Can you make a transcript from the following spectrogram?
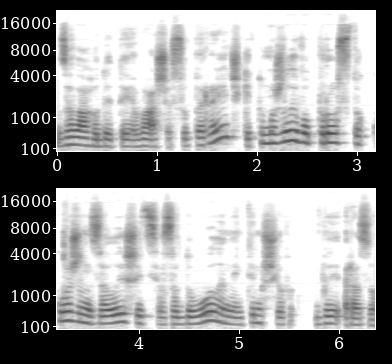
залагодити ваші суперечки, то, можливо, просто кожен залишиться задоволений тим, що ви разом.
